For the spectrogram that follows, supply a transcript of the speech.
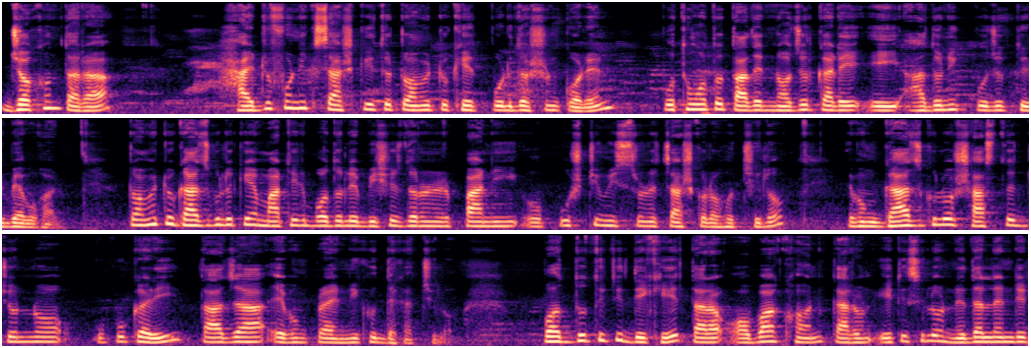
যখন তারা হাইড্রোফোনিক চাষকৃত টমেটো ক্ষেত পরিদর্শন করেন প্রথমত তাদের নজর কাড়ে এই আধুনিক প্রযুক্তির ব্যবহার। টমেটো গাছগুলোকে মাটির বদলে বিশেষ ধরনের পানি ও পুষ্টি মিশ্রণে চাষ করা হচ্ছিল এবং গাছগুলো স্বাস্থ্যের জন্য উপকারী তাজা এবং প্রায় নিখুঁত দেখাচ্ছিল। পদ্ধতিটি দেখে তারা অবাক হন কারণ এটি ছিল নেদারল্যান্ডের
